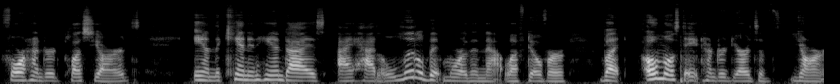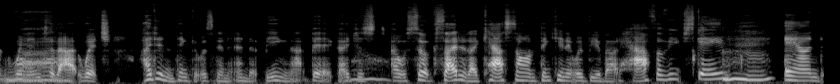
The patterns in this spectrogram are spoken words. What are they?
400 plus yards. And the Canon hand dyes, I had a little bit more than that left over, but almost 800 yards of yarn went into that, which I didn't think it was going to end up being that big. I just, I was so excited. I cast on thinking it would be about half of each skein Mhm. and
